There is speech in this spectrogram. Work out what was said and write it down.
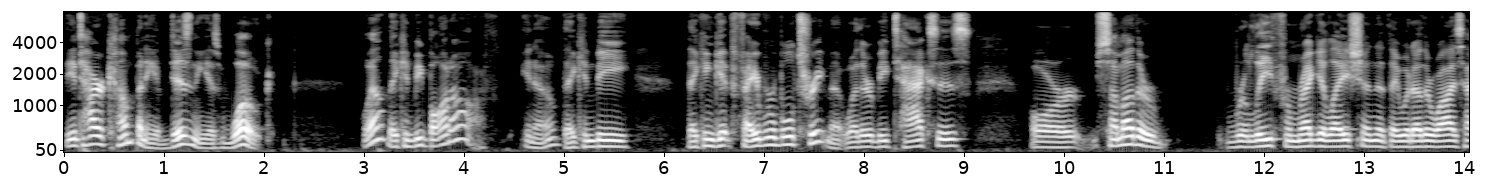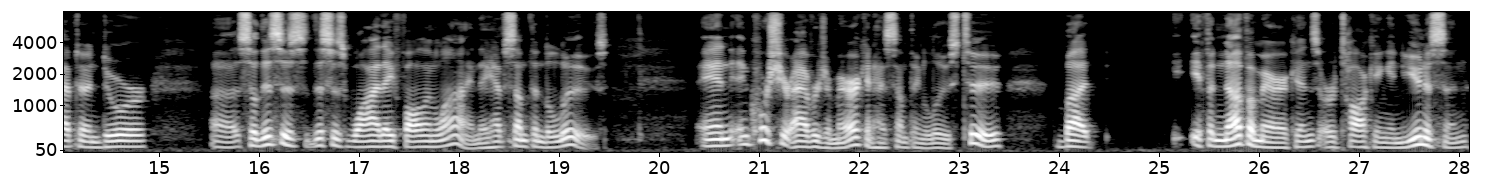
The entire company of Disney is woke. Well, they can be bought off. You know, they can be, they can get favorable treatment, whether it be taxes or some other relief from regulation that they would otherwise have to endure. Uh, so this is this is why they fall in line. They have something to lose, and, and of course your average American has something to lose too. But if enough Americans are talking in unison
